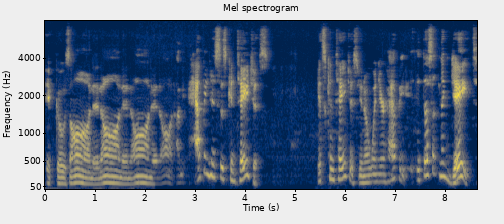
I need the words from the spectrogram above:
it goes on and on and on and on. I mean, happiness is contagious. It's contagious, you know, when you're happy. It doesn't negate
